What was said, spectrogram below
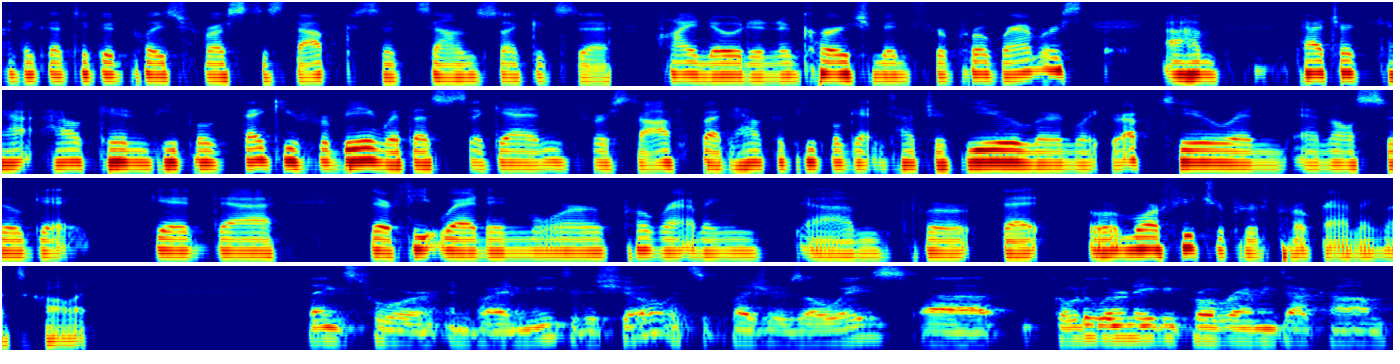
I think that's a good place for us to stop because it sounds like it's a high note and encouragement for programmers. Um, Patrick, how, can people thank you for being with us again, first off, but how can people get in touch with you, learn what you're up to, and and also get get uh, their feet wet in more programming um, for that or more future proof programming, let's call it? Thanks for inviting me to the show. It's a pleasure as always. Uh, go to learnavprogramming.com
